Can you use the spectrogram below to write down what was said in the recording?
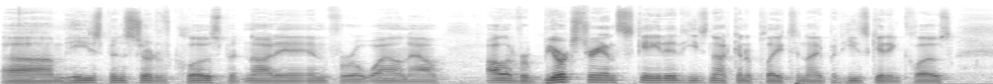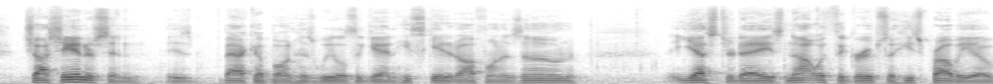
Um, he's been sort of close but not in for a while now. Oliver Bjorkstrand skated. He's not going to play tonight, but he's getting close. Josh Anderson is back up on his wheels again. He skated off on his own yesterday. He's not with the group, so he's probably a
